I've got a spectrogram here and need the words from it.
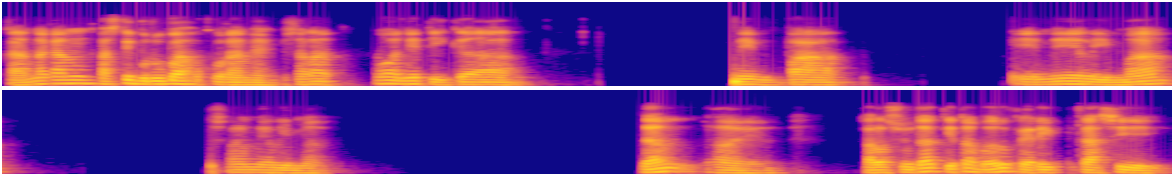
Karena kan pasti berubah ukurannya. Misalnya oh ini tiga ini empat ini lima misalnya lima. Dan nah ya, kalau sudah kita baru verifikasi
